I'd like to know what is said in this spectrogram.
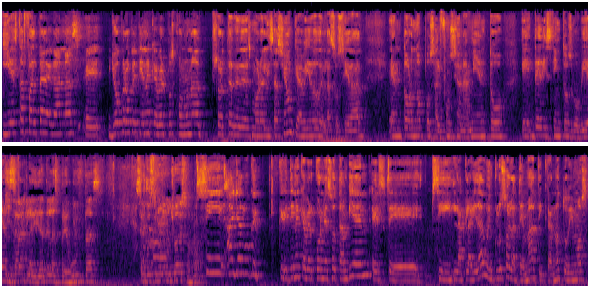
Y esta falta de ganas, eh, yo creo que tiene que ver pues con una suerte de desmoralización que ha habido de la sociedad en torno pues al funcionamiento eh, de distintos gobiernos. Quizá la claridad de las preguntas se cuestiona mucho eso, ¿no? Sí, hay algo que, que tiene que ver con eso también, este, si la claridad o incluso la temática, ¿no? Tuvimos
